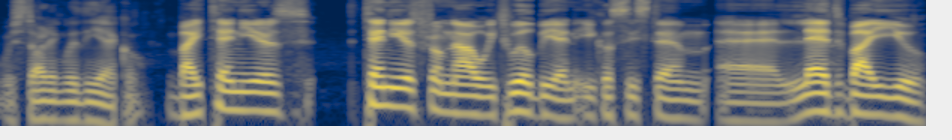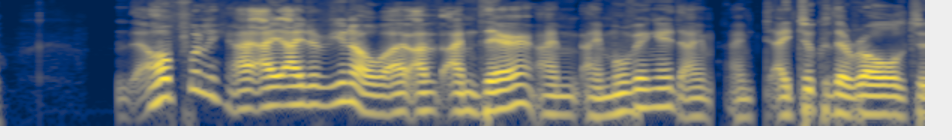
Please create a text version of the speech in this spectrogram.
We're starting with the echo. By 10 years, 10 years from now, it will be an ecosystem uh, led by you. hopefully i i, I you know I, I'm, I'm there i'm i'm moving it i'm i'm i took the role to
